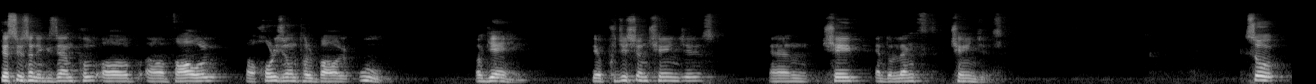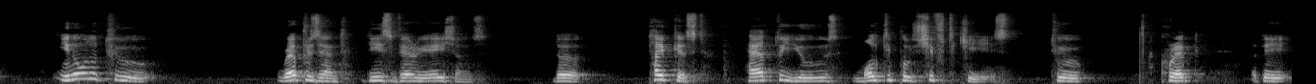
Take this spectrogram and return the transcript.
This is an example of a vowel a horizontal vowel u. Again, their position changes and shape and the length changes. So in order to represent these variations, the typist had to use multiple shift keys to correct the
